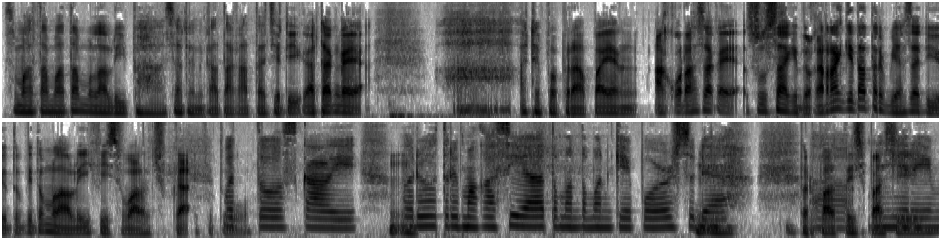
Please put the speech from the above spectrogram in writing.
semata-mata melalui bahasa dan kata-kata. Jadi kadang kayak ah, ada beberapa yang aku rasa kayak susah gitu karena kita terbiasa di YouTube itu melalui visual juga gitu. betul sekali waduh terima kasih ya teman-teman K-popers sudah eh, Berpartisipasi. mengirim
